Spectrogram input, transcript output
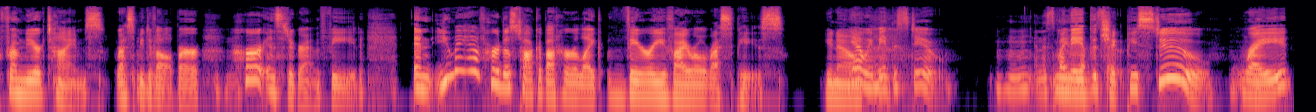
from New York Times, recipe Mm-hmm. developer, her Instagram feed. And you may have heard us talk about her like very viral recipes. You know, Yeah, we made the stew. hmm And the spice we made the chickpea stew, right?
